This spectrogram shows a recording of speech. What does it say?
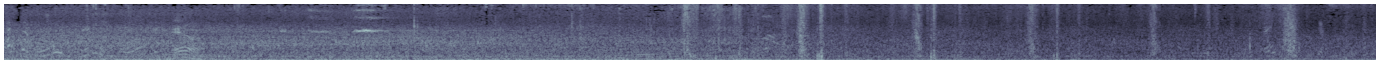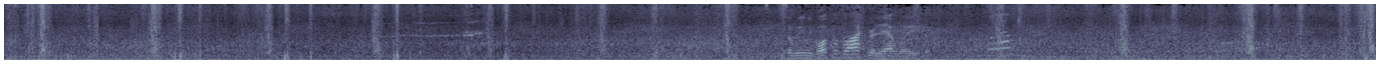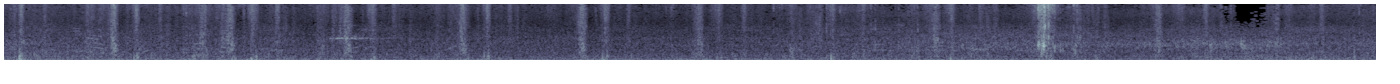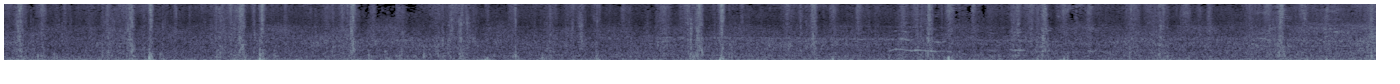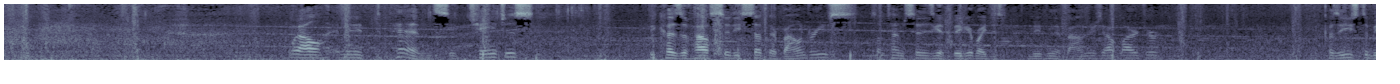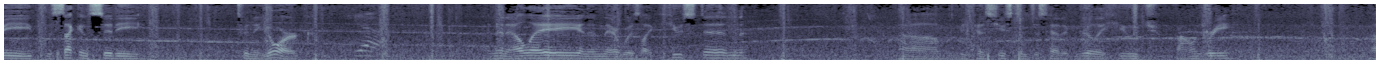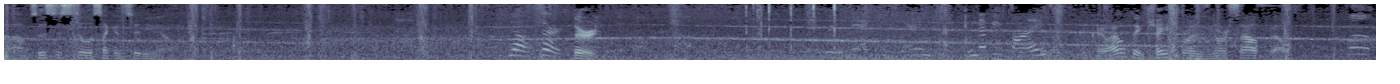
That's a really pretty building. yeah. So we can or that way? Well, Well, I mean, it depends. It changes because of how cities set their boundaries. Sometimes cities get bigger by just moving their boundaries out larger. Because it used to be the second city to New York, yeah. and then LA, and then there was like Houston, um, because Houston just had a really huge boundary. Um, so this is still a second city now. No, third. Third. Wouldn't that be fine? Okay, well, I don't think Chase runs north south, Val. Well,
